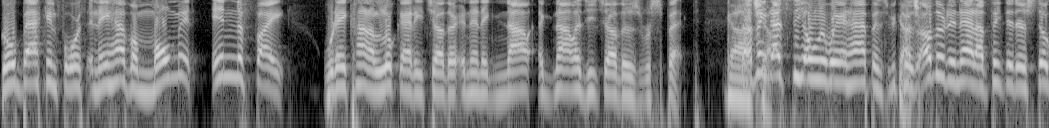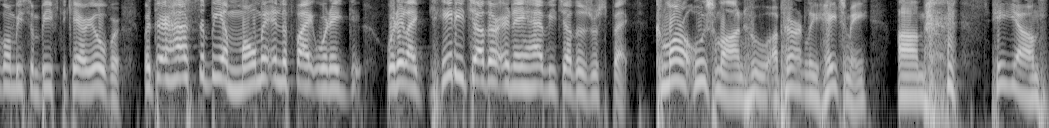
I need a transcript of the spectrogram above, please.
go back and forth, and they have a moment in the fight where they kind of look at each other and then acknowledge, acknowledge each other's respect. I think that's the only way it happens because Gotcha. other than that, I think that there's still going to be some beef to carry over. But there has to be a moment in the fight where they where they like hit each other and they have each other's respect. Kamaru Usman, who apparently hates me, Um, he um,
